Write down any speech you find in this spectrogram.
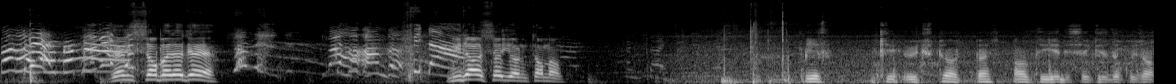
Ben ben ben. Deniz sebeledi. Ben kazandım. Bir daha. Bir daha sayıyorum tamam. 1, 2, 3, 4, 5, 6, 7, 8, 9, 10,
